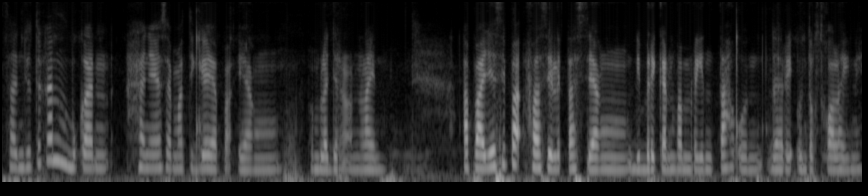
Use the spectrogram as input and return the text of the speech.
Selanjutnya kan bukan hanya SMA 3 ya Pak yang pembelajaran online. Apa aja sih Pak fasilitas yang diberikan pemerintah un- dari untuk sekolah ini?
